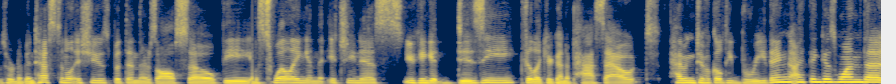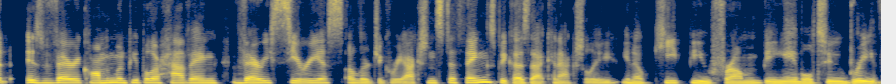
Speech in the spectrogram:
sort of intestinal issues, but then there's also the, the swelling and the itchiness. You can get dizzy, feel like you're going to pass out. Having difficulty breathing, I think, is one that is very common when people are having very serious allergic reactions to things because that can actually, you know, keep you from being able to breathe.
